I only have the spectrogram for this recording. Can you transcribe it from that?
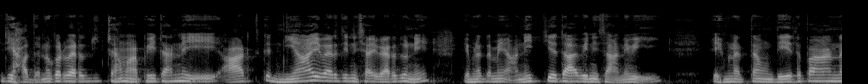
ඉතින් හදනකොට වැරදිච්චාම අපි හිතන්නේ මේ ආර්ථික න්‍යාය වැරදි නිසායි වැරදුනේ. එහෙම නැත්නම් මේ අනිත්‍යතාවය නිසා නෙවෙයි. එහෙම නැත්නම් දේශපාලන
